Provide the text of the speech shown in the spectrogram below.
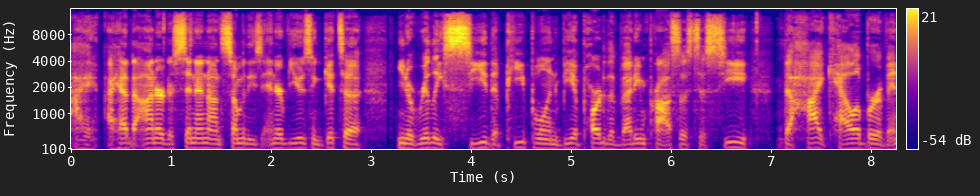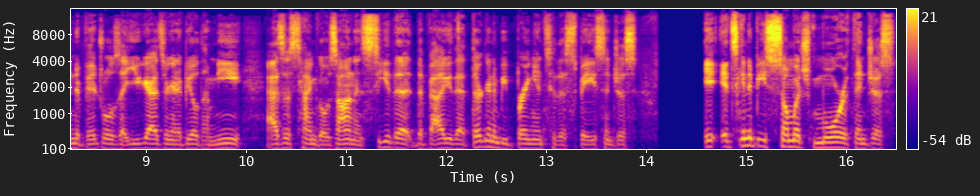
I, I had the honor to sit in on some of these interviews and get to you know really see the people and be a part of the vetting process to see the high caliber of individuals that you guys are going to be able to meet as this time goes on and see the the value that they're going to be bringing to the space and just it, it's going to be so much more than just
